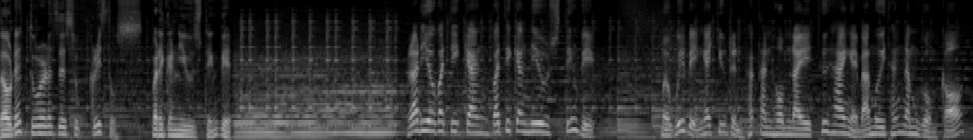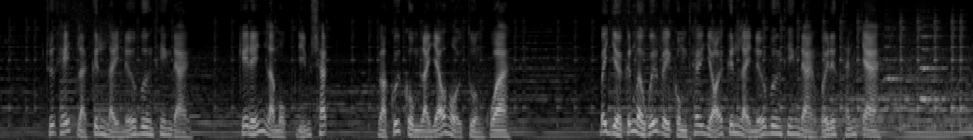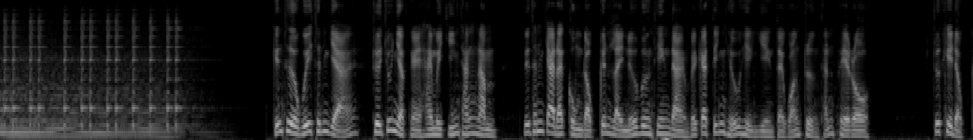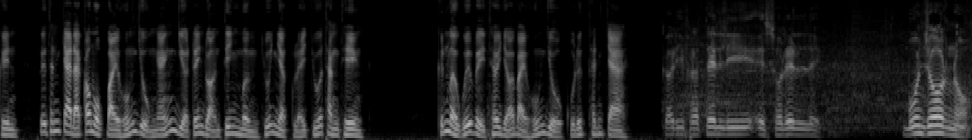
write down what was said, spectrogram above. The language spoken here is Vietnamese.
Laudetur Jesu Christus, Vatican News tiếng Việt. Radio Vatican, Vatican News tiếng Việt. Mời quý vị nghe chương trình phát thanh hôm nay thứ hai ngày 30 tháng 5 gồm có Trước hết là kinh lạy nữ vương thiên đàng, kế đến là một điểm sách và cuối cùng là giáo hội tuần qua. Bây giờ kính mời quý vị cùng theo dõi kinh lạy nữ vương thiên đàng với Đức Thánh Cha. Kính thưa quý thính giả, trưa Chủ nhật ngày 29 tháng 5, Đức Thánh Cha đã cùng đọc kinh lạy nữ vương thiên đàng với các tín hữu hiện diện tại quảng trường Thánh Phêrô. Trước khi đọc kinh, Đức Thánh Cha đã có một bài huấn dụ ngắn dựa trên đoạn tin mừng Chúa Nhật lễ Chúa Thăng Thiên. Kính mời quý vị theo dõi bài huấn dụ của Đức Thánh Cha. Cari fratelli e sorelle, buongiorno.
